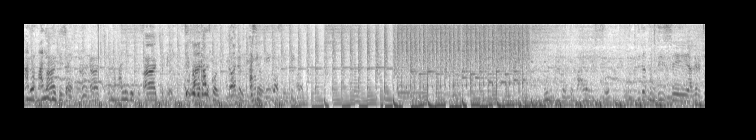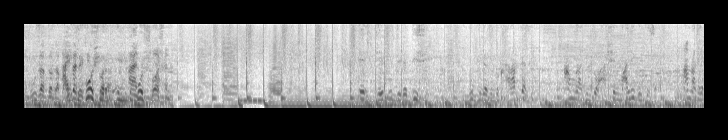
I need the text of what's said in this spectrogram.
আমরা মালিক হইতে চাই মালিক হইতে চাই আচ্ছা ঠিক আছে। কাম কর আচ্ছা ঠিক আছে ঠিক আছে ভালো আগে একটু বুঝার দরকার। ভাইবা দেখি। বসেন এই বুদ্ধিটা দিছি। বুদ্ধিটা কিন্তু খারাপ দেয় না আমরা কিন্তু আসের মালিক হইতে চাই। আমরা খালি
